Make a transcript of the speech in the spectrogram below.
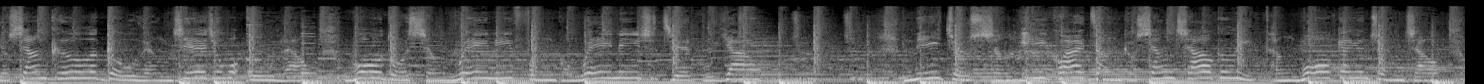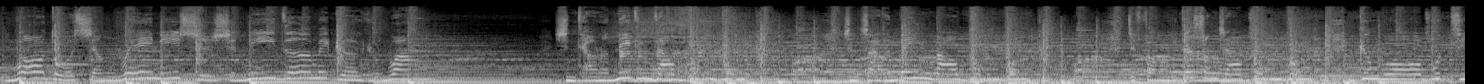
药，像可乐狗粮，解救我无聊。我多想为你疯狂，为你世界不要。你就像一块蛋糕，像巧克力糖，我甘愿中招。我多想为你实现你的每个愿望，心跳让你听到砰砰，像炸弹被引爆砰砰，解放你的双脚砰砰，跟我不停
